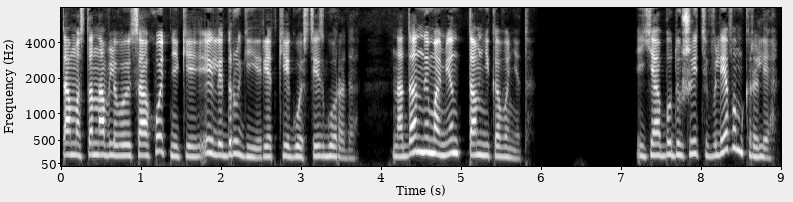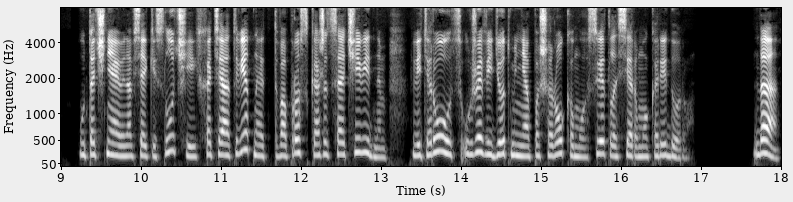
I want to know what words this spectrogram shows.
Там останавливаются охотники или другие редкие гости из города. На данный момент там никого нет. Я буду жить в левом крыле? Уточняю на всякий случай, хотя ответ на этот вопрос кажется очевидным, ведь Роудс уже ведет меня по широкому светло-серому коридору. Да,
